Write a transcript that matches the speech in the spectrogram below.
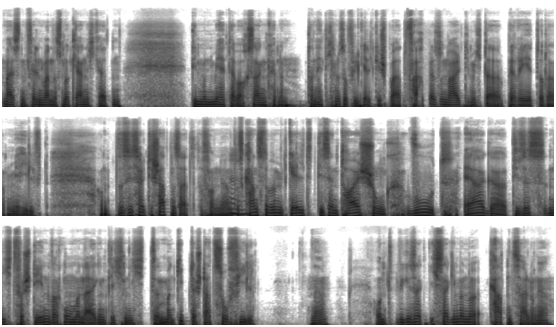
meisten Fällen waren das nur Kleinigkeiten, die man mir hätte aber auch sagen können. Dann hätte ich mir so viel Geld gespart. Fachpersonal, die mich da berät oder mir hilft. Und das ist halt die Schattenseite davon. Ja. Und mhm. das kannst du aber mit Geld, diese Enttäuschung, Wut, Ärger, dieses nicht verstehen, warum man eigentlich nicht, man gibt der Stadt so viel. Ja. Und wie gesagt, ich sage immer nur Kartenzahlung. Ja.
